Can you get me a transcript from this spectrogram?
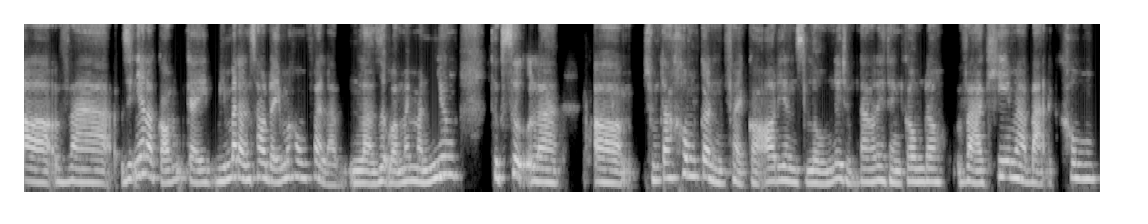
Uh, và dĩ nhiên là có cái bí mật đằng sau đấy mà không phải là là dựa vào may mắn. Nhưng thực sự là uh, chúng ta không cần phải có audience lớn để chúng ta có thể thành công đâu. Và khi mà bạn không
